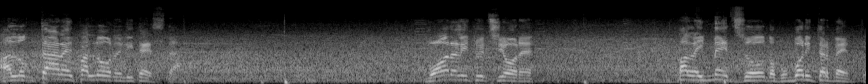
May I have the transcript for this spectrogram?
Allontana il pallone di testa. Buona l'intuizione. Palla in mezzo dopo un buon intervento.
